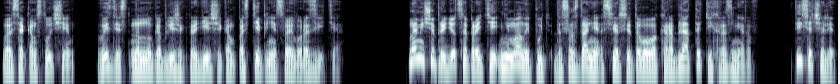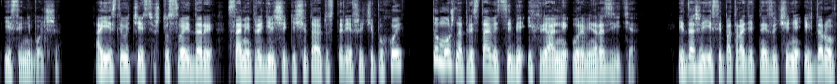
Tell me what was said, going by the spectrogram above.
Во всяком случае, вы здесь намного ближе к предельщикам по степени своего развития. Нам еще придется пройти немалый путь до создания сверхсветового корабля таких размеров. Тысяча лет, если не больше. А если учесть, что свои дары сами предельщики считают устаревшей чепухой, то можно представить себе их реальный уровень развития. И даже если потратить на изучение их даров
